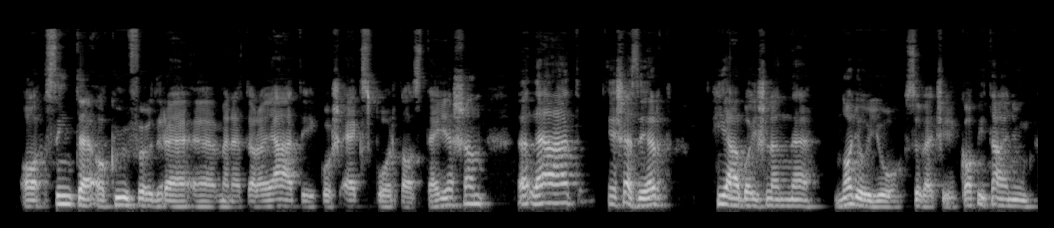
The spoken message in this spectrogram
a, szinte a külföldre eh, menetel a játékos export az teljesen eh, leállt, és ezért hiába is lenne nagyon jó szövetségi kapitányunk,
